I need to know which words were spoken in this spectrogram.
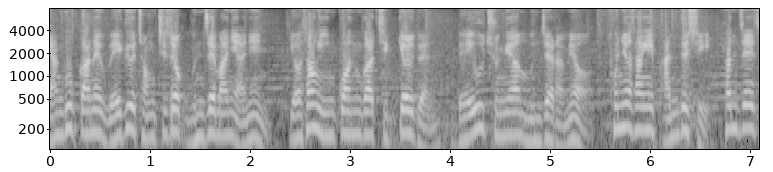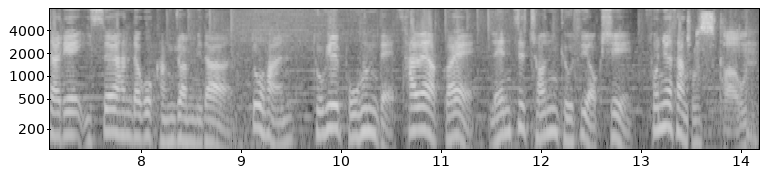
양국 간의 외교 정치적 문제만이 아닌 여성 인권과 직결된 매우 중요한 문제라며 소녀상이 반드시 현재 자리에 있어야 한다고 강조합니다. 또한 독일 보흠대 사회학과의 렌츠 전 교수 역시 소녀상 존스타 운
